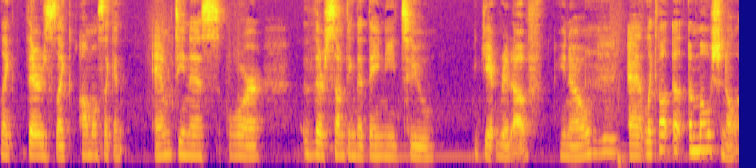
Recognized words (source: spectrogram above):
Like there's like almost like an emptiness or there's something that they need to get rid of you know? Mm-hmm. and like uh, uh, emotional.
